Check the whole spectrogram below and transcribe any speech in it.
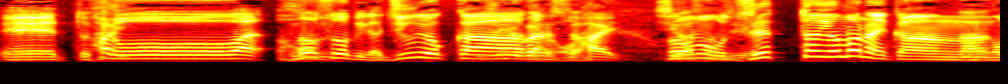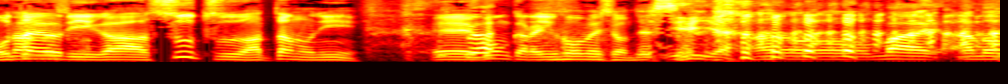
えーっと、はい今日は放送日が14日だ14日ろですはいもう絶対読まないかんなお便りがスーツあったのに、えー、今からインフォメーションです。いやいや、あのーまあ、あの、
